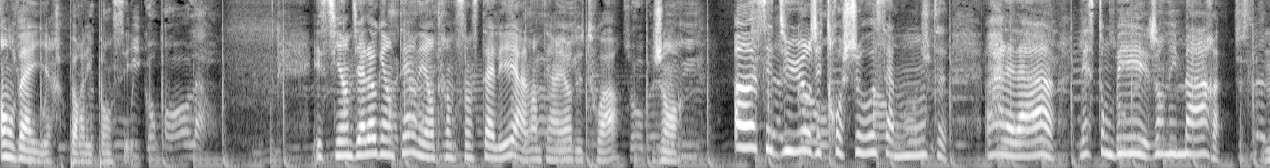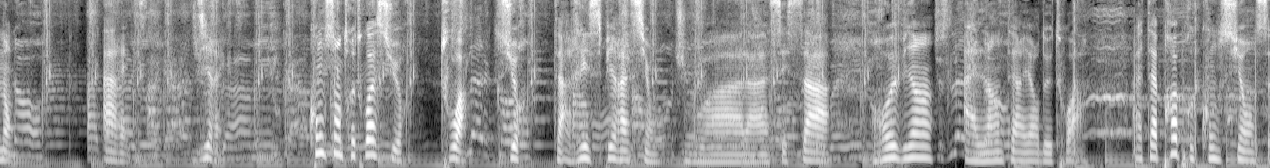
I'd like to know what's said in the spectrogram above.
envahir par les pensées. Et si un dialogue interne est en train de s'installer à l'intérieur de toi, genre Oh, c'est dur, j'ai trop chaud, ça monte. Ah là là, laisse tomber, j'en ai marre. Non, arrête, direct. Concentre-toi sur toi, sur ta respiration. Voilà, c'est ça. Reviens à l'intérieur de toi, à ta propre conscience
